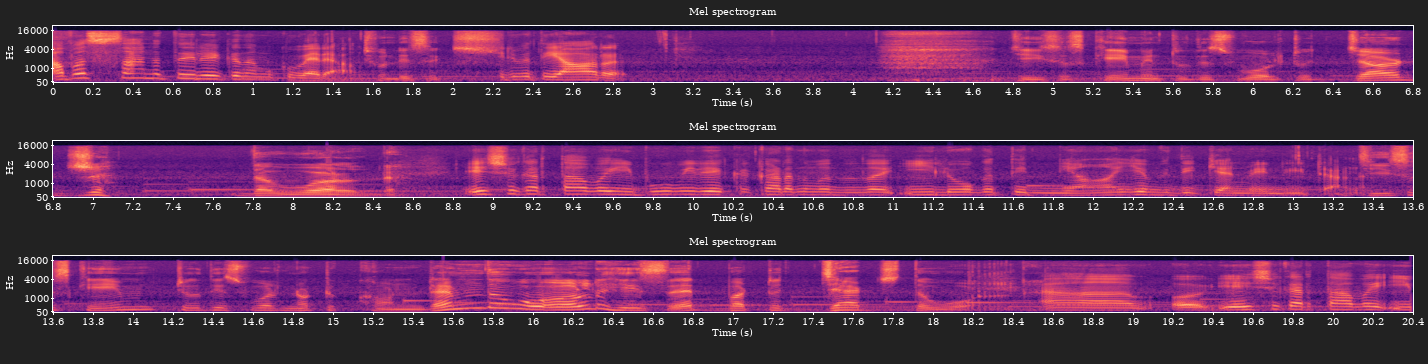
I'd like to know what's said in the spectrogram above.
അവസാനത്തിലേക്ക് നമുക്ക് വരാം. Jesus came into this world to judge the world യേശു കർത്താവ് ഈ ഭൂമിയിലേക്ക് കടന്നു വന്നത് ഈ ലോകത്തെ ന്യായം വിധിക്കാൻ വേണ്ടിയിട്ടാണ് Jesus came to this world not to condemn the world, he said, but to judge the world. യേശു കർത്താവ് ഈ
